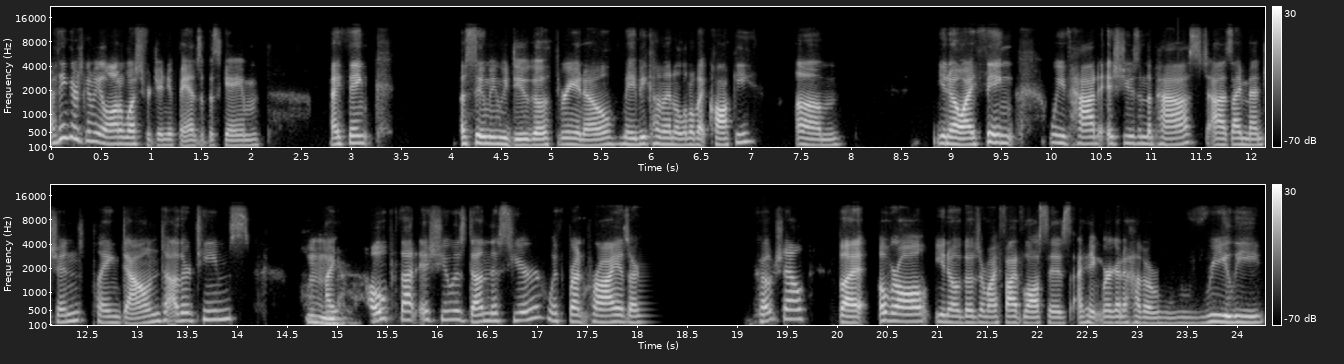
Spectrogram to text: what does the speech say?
I think there's going to be a lot of West Virginia fans at this game. I think, assuming we do go three and zero, oh, maybe come in a little bit cocky. Um, you know, I think we've had issues in the past, as I mentioned, playing down to other teams. Mm-hmm. I hope that issue is done this year with Brent Pry as our coach now. But overall, you know, those are my five losses. I think we're going to have a really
